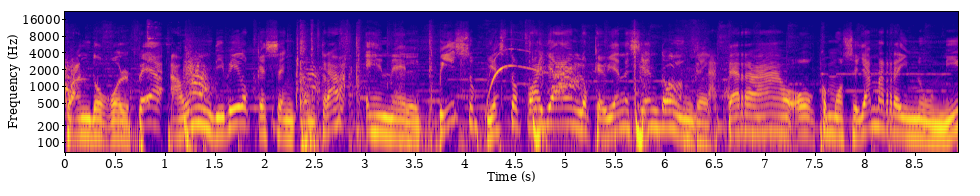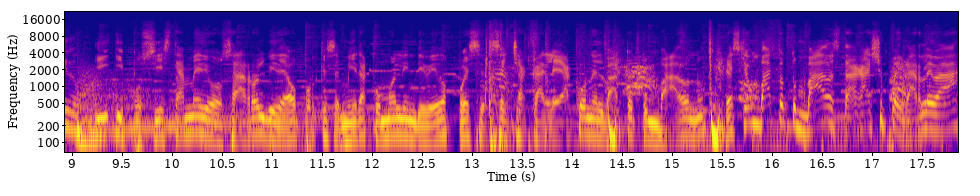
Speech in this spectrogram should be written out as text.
cuando golpea a un individuo que se encontraba en el piso. Y esto fue allá en lo que viene siendo Inglaterra o, como se llama Reino Unido. Y, pues sí está medio zarro el video porque se mira como el individuo pues se, chacalea con el vato tumbado, ¿no? Es que un vato tumbado está gacho pegarle, va.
